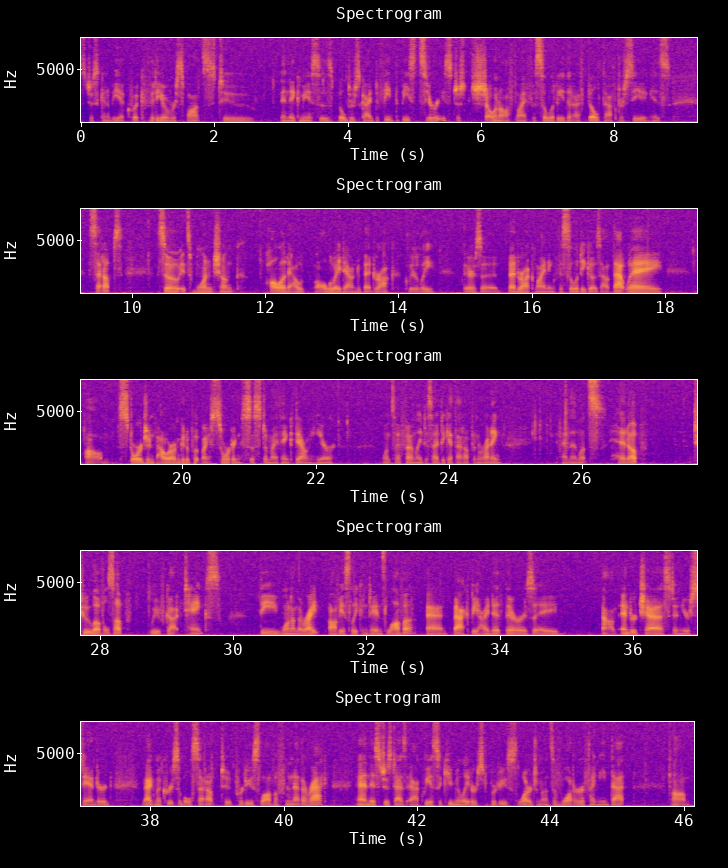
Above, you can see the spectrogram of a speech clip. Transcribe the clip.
is just going to be a quick video response to Enigmius's Builder's Guide to Feed the Beast series, just showing off my facility that I've built after seeing his setups. So it's one chunk hollowed out all the way down to bedrock, clearly. There's a bedrock mining facility goes out that way. Um, storage and power, I'm going to put my sorting system, I think, down here once I finally decide to get that up and running. And then let's head up, two levels up, we've got tanks. The one on the right obviously contains lava, and back behind it there is a um, ender chest and your standard magma crucible setup to produce lava from netherrack. And this just has aqueous accumulators to produce large amounts of water if I need that. Um,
